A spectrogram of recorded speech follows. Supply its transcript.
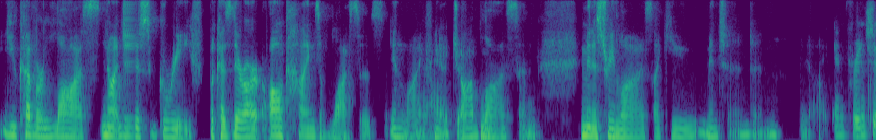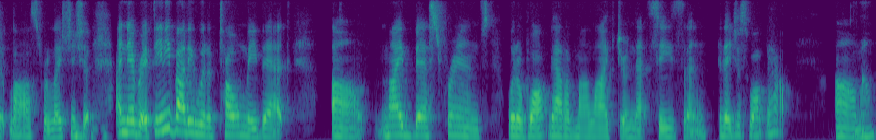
you cover loss, not just grief, because there are all kinds of losses in life, right. you know, job loss and ministry loss, like you mentioned. And and friendship loss, relationship. Mm-hmm. I never, if anybody would have told me that uh, my best friends would have walked out of my life during that season and they just walked out, um, wow.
